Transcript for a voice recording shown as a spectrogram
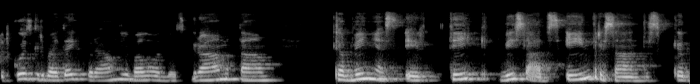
Bet ko es gribēju teikt par angļu valodas grāmatām? Ka viņas ir tik visādas interesantas, ka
